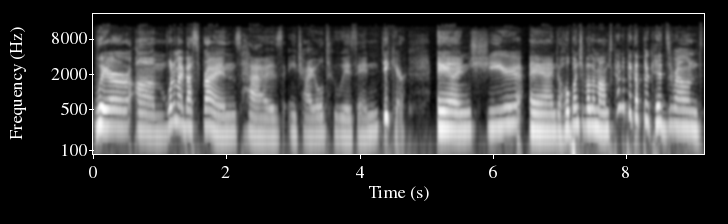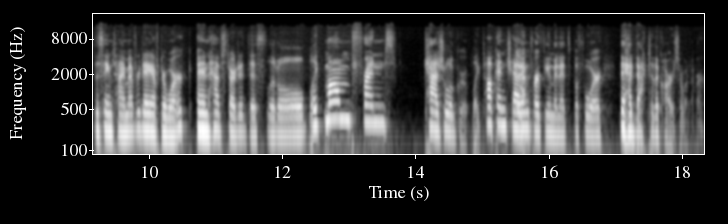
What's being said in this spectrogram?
where um, one of my best friends has a child who is in daycare. And she and a whole bunch of other moms kind of pick up their kids around the same time every day after work and have started this little like mom friend casual group, like talking, chatting for a few minutes before they head back to the cars or whatever.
